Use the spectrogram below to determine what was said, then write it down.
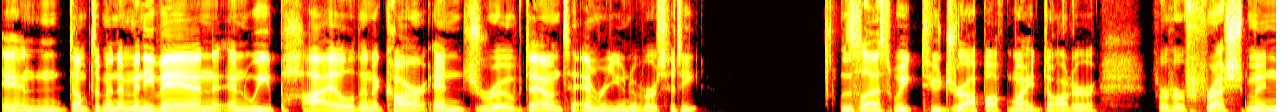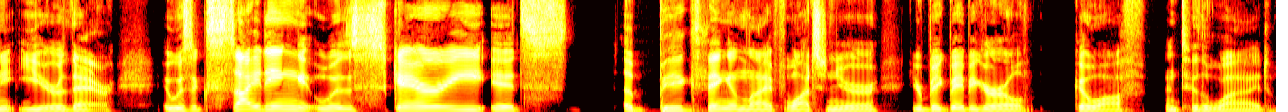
and dumped them in a minivan, and we piled in a car and drove down to Emory University this last week to drop off my daughter for her freshman year there. It was exciting. It was scary. It's a big thing in life watching your your big baby girl go off into the wide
